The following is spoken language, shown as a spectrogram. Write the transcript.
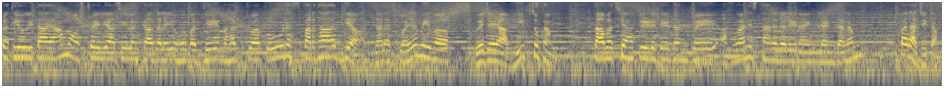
प्रतियोगितायाम् ऑस्ट्रेलिया श्रीलङ्का दलयोः मध्ये महत्त्वपूर्ण स्पर्धाद्य दलद्वयमेव विजयाभीप्सुकम् तावत् ह्यः क्रीडिते द्वन्द्वे अफगानिस्तानदलेन इङ्ग्लेण्ड् दलं पराजितम्।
